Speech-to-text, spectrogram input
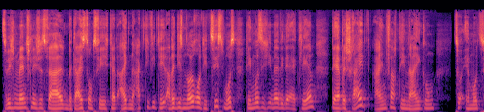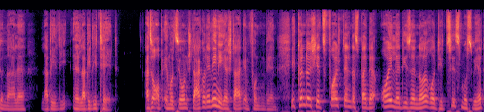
zwischenmenschliches Verhalten, Begeisterungsfähigkeit, eigene Aktivität. Aber diesen Neurotizismus, den muss ich immer wieder erklären, der beschreibt einfach die Neigung zu emotionaler äh, Labilität. Also ob Emotionen stark oder weniger stark empfunden werden. Ihr könnt euch jetzt vorstellen, dass bei der Eule dieser Neurotizismuswert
